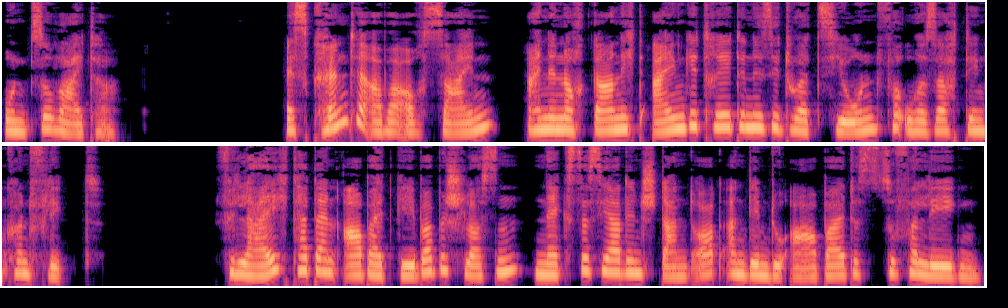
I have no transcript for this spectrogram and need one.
und so weiter. Es könnte aber auch sein, eine noch gar nicht eingetretene Situation verursacht den Konflikt. Vielleicht hat dein Arbeitgeber beschlossen, nächstes Jahr den Standort, an dem du arbeitest, zu verlegen.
